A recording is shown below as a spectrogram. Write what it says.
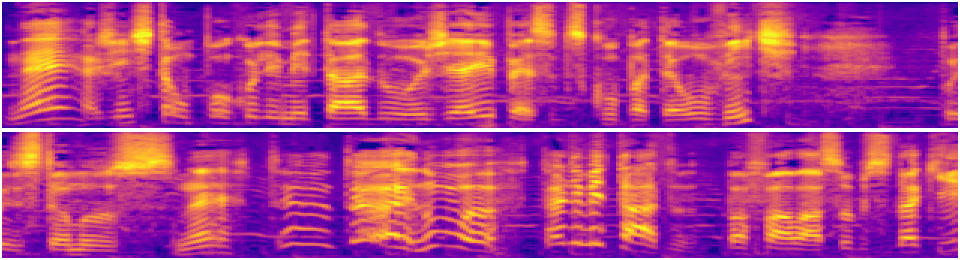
né? A gente tá um pouco limitado hoje aí, peço desculpa até o ouvinte, pois estamos, né? Tá, tá- não tá limitado pra falar sobre isso daqui.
